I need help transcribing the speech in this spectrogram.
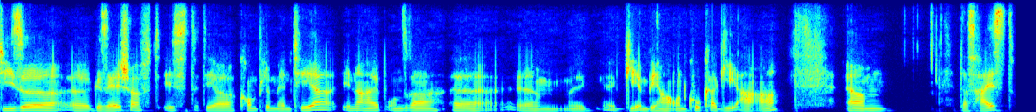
diese äh, Gesellschaft ist der Komplementär innerhalb unserer äh, ähm, GmbH und Co. KGAA. Ähm, das heißt,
